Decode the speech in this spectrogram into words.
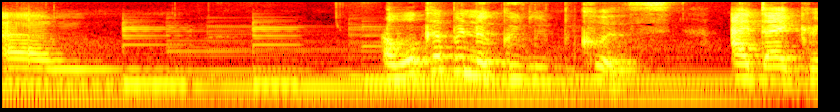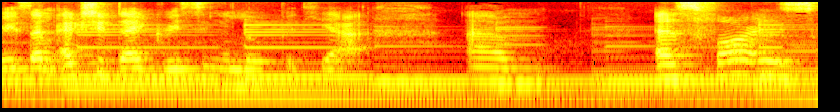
um, I woke up in a good mood because I digress. I'm actually digressing a little bit here. Um, as far as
